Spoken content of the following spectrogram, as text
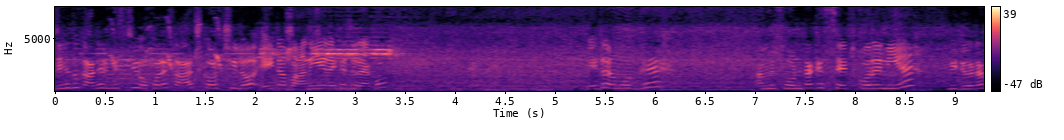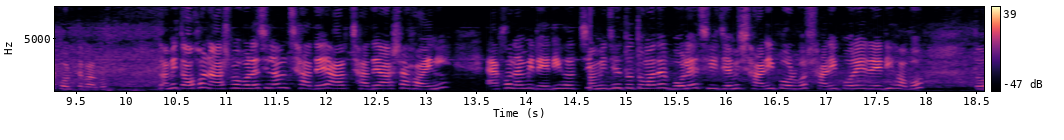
যেহেতু কাঠের মিস্ত্রি ওপরে কাজ করছিল, এইটা বানিয়ে রেখেছে, দেখো। এটার মধ্যে আমি ফোনটাকে সেট করে নিয়ে ভিডিওটা করতে পারব। আমি তখন আসব বলেছিলাম ছাদে, আর ছাদে আসা হয়নি। এখন আমি রেডি হচ্ছি। আমি যেহেতু তোমাদের বলেছি যে আমি শাড়ি পরবো, শাড়ি পরেই রেডি হব। তো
